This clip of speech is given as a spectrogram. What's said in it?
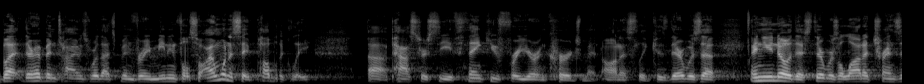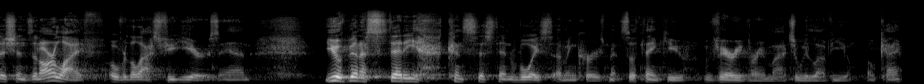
but there have been times where that's been very meaningful. So I want to say publicly, uh, Pastor Steve, thank you for your encouragement, honestly, because there was a, and you know this, there was a lot of transitions in our life over the last few years. And you have been a steady, consistent voice of encouragement. So thank you very, very much. We love you, okay?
